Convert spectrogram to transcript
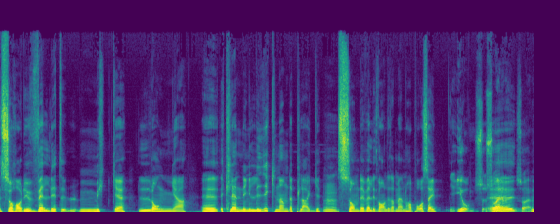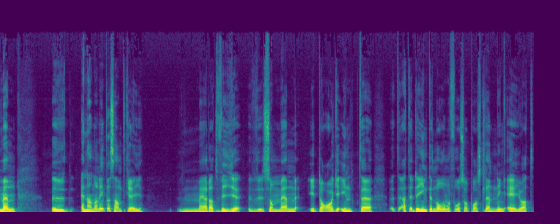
så har du ju väldigt mycket långa eh, klänning-liknande plagg Mm. som det är väldigt vanligt att män har på sig. Jo, så, så är Eh, det. Så är det. Men eh, en annan intressant grej med att vi som män idag inte att det är inte normen för oss att ha på oss klänning är ju att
